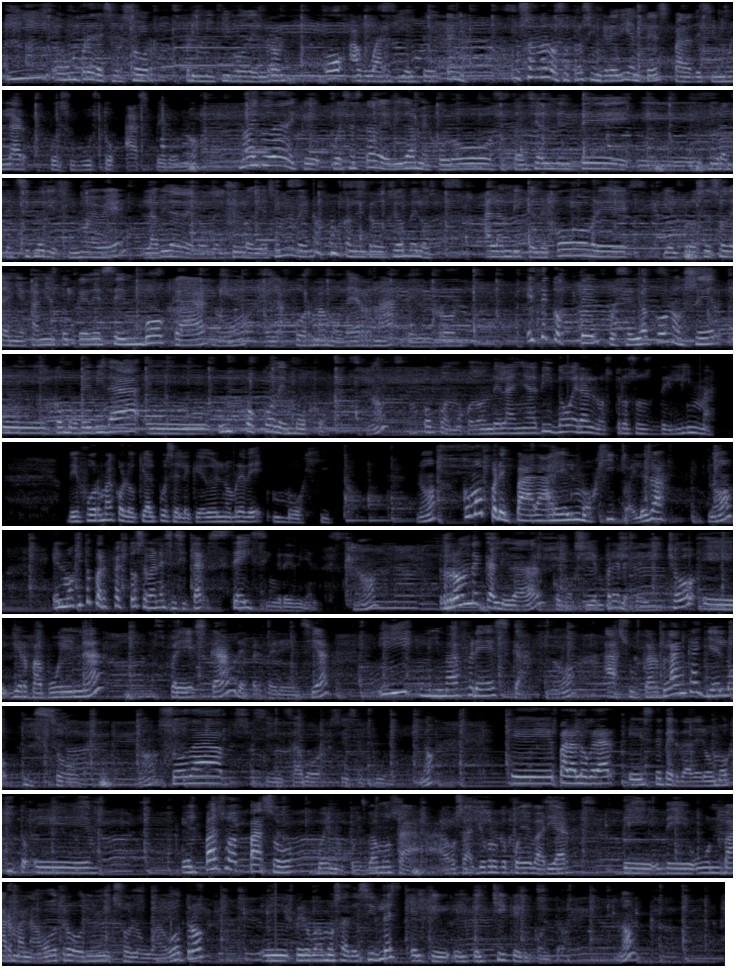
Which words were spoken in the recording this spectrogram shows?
y un predecesor primitivo del ron o aguardiente de caña usando los otros ingredientes para disimular pues su gusto áspero, ¿no? No hay duda de que pues esta bebida mejoró sustancialmente eh, durante el siglo XIX, la vida de los del siglo XIX, ¿no? Con la introducción de los alambiques de cobre y el proceso de añejamiento que desemboca. En la forma moderna del ron. Este cóctel pues se dio a conocer eh, como bebida eh, un poco de mojo, ¿no? Un poco de mojo, donde el añadido eran los trozos de lima. De forma coloquial, pues se le quedó el nombre de mojito, ¿no? ¿Cómo preparar el mojito? Ahí les va, ¿no? El mojito perfecto se va a necesitar seis ingredientes, ¿no? Ron de calidad, como siempre les he dicho, eh, hierbabuena, fresca de preferencia, y lima fresca, ¿no? Azúcar blanca, hielo y soda, ¿no? Soda sin sabor, si se puede, ¿no? Eh, para lograr este verdadero mojito. Eh, el paso a paso, bueno, pues vamos a, o sea, yo creo que puede variar de, un barman a otro o de un mixólogo a otro, eh, pero vamos a decirles el que el, que el chique encontró, ¿no?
